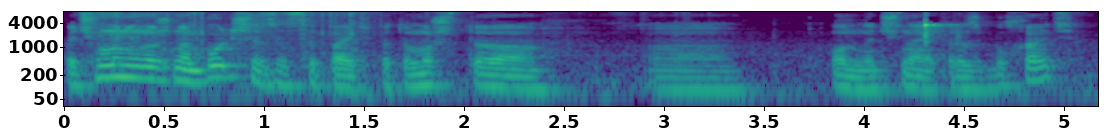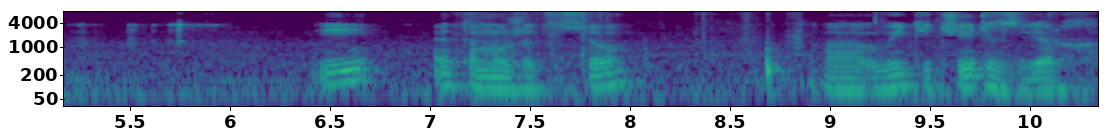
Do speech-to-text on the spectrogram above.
Почему не нужно больше засыпать? Потому что э, он начинает разбухать, и это может все э, выйти через верх.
